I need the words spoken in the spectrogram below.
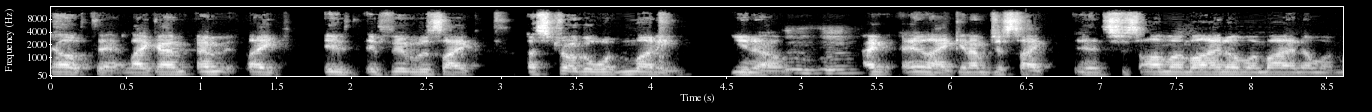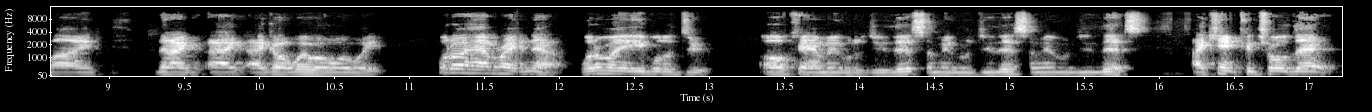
help that. Like I'm, I'm like if, if it was like a struggle with money, you know, mm-hmm. I, and like and I'm just like it's just on my mind, on my mind, on my mind. Then I, I I go wait wait wait wait. What do I have right now? What am I able to do? Okay, I'm able to do this. I'm able to do this. I'm able to do this. I can't control that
